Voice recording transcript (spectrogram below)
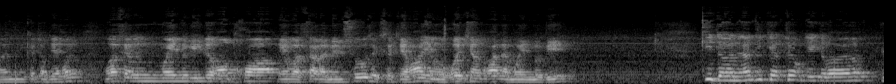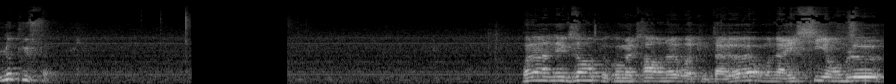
un indicateur d'erreur. On va faire une moyenne mobile de rang 3, et on va faire la même chose, etc. Et on retiendra la moyenne mobile qui donne l'indicateur d'erreur le plus faible. Voilà un exemple qu'on mettra en œuvre tout à l'heure. On a ici en bleu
